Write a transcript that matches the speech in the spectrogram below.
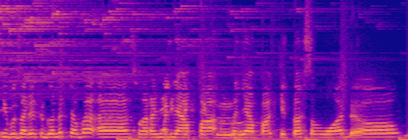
Ibu Sari Sugondo coba uh, suaranya menyapa dulu. menyapa kita semua dong.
